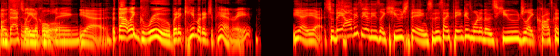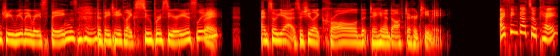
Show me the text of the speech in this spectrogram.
oh that's really cool thing. yeah But that like grew, but it came out of Japan, right? Yeah, yeah. So they obviously have these like huge things. So this I think is one of those huge like cross country relay race things Mhm. that they take like super seriously. Right. And so yeah, so she like crawled to hand off to her teammate. I think that's okay.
